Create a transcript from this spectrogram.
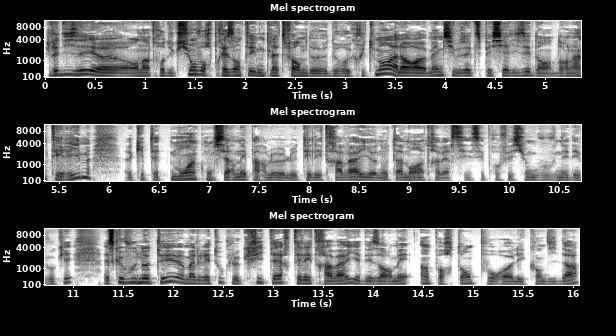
Je le disais euh, en introduction, vous représentez une plateforme de, recrutement. Alors euh, même si vous êtes spécialisé dans, l'intérim, qui est peut-être moins concerné par le, télétravail, notamment à travers ces professions que vous venez d'évoquer, est-ce que vous notez malgré tout que le critère télétravail est désormais important pour les candidats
